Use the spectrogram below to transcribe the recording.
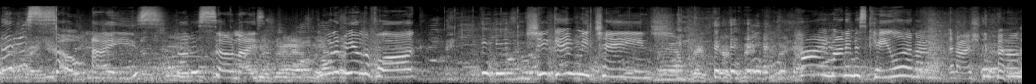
that is so nice. That is so nice. You want to be in the vlog? She gave me change. Hi, my name is Kayla, and I'm an ice cream cone.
